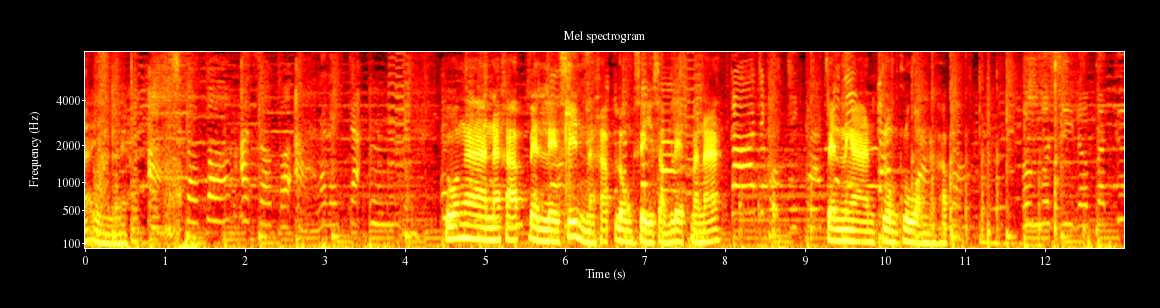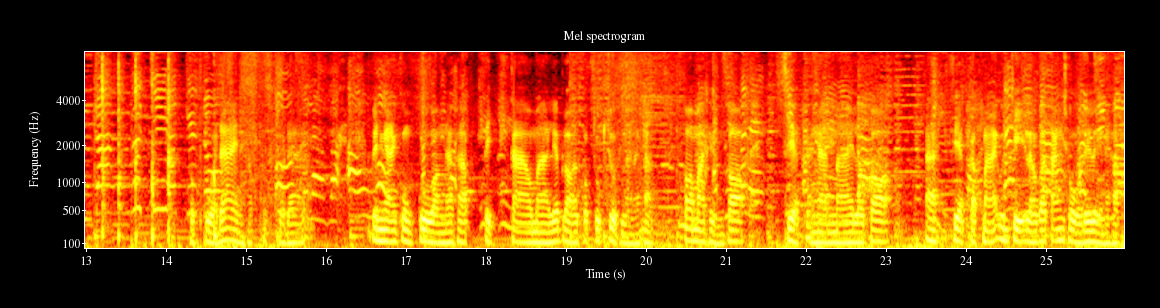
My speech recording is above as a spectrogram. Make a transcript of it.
ณะอย่างนี้นะครับตัวงานนะครับเป็นเรซินนะครับ ลงสีสำเร็จมานะ เป็นงานกลวงๆนะครับตบหัวได้นะครับตบหัวได้ เป็นงานกลวงๆนะครับ ติดกาวมาเรียบร้อยครบทุกจุดแล้วนะครับพอมาถึงก็เสียบกับงานไม้แล้วก็อะเสียบกับไม้อุนจิแล้วก็ตั้งโชว์ได้เลยนะครับ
